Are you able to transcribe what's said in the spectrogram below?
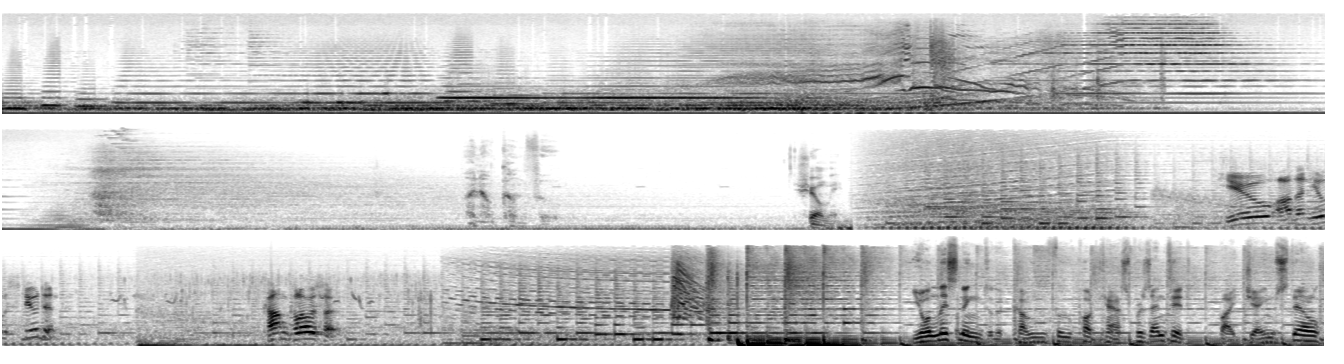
I know Kung Fu. Show me. You are the new student. Come closer. You're listening to the Kung Fu Podcast presented by James Still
